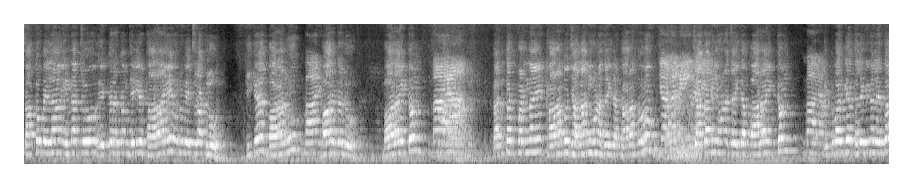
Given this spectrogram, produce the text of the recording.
ਸਭ ਤੋਂ ਪਹਿਲਾਂ ਇਹਨਾਂ ਚੋਂ ਇੱਕ ਰਕਮ ਜਿਹੜੀ 18 ਹੈ ਉਹਨੂੰ ਵਿੱਚ ਰੱਖ ਲਓ। ਠੀਕ ਹੈ? 12 ਨੂੰ ਬਾਹਰ। ਬਾਹਰ ਕੱਢੋ। 12 ਇੱਕਮ? 12 ਕਦ ਤੱਕ ਪੜਨਾ ਹੈ 18 ਤੋਂ ਜ਼ਿਆਦਾ ਨਹੀਂ ਹੋਣਾ ਚਾਹੀਦਾ। 18 ਤੋਂ ਜ਼ਿਆਦਾ ਨਹੀਂ। ਜ਼ਿਆਦਾ ਨਹੀਂ ਹੋਣਾ ਚਾਹੀਦਾ। 12 ਇੱਕਮ? 12 ਇੱਕ ਵਾਰ ਗਿਆ ਥੱਲੇ ਕਿੰਨਾ ਲੈਤਾ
